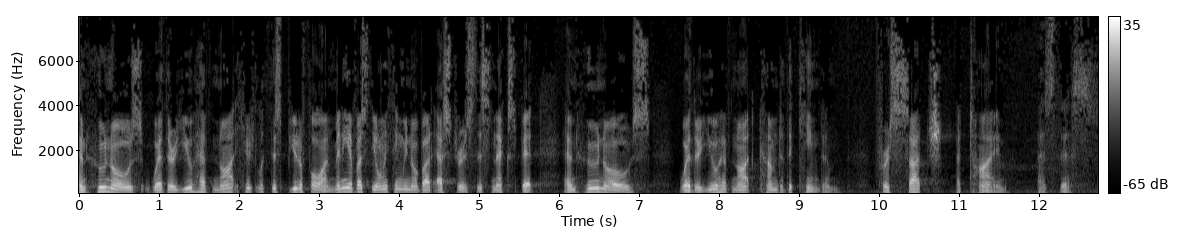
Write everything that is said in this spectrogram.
And who knows whether you have not, here, look this beautiful on. Many of us, the only thing we know about Esther is this next bit. And who knows whether you have not come to the kingdom for such a time as this.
